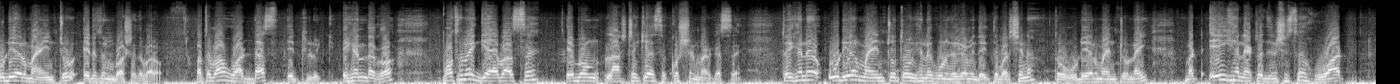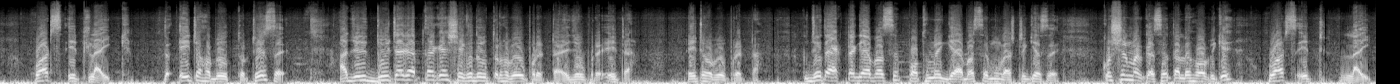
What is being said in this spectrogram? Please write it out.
উড ইয়োর মাইন্ড টু এটা তুমি বসাতে পারো। অথবা হোয়াট ডাস ইট লুক এখানে দেখো, প্রথমে গ্যাপ আছে এবং লাস্টে কি আছে? কোশ্চেন মার্ক আছে। তো এখানে উড ইয়োর মাইন্ড টু তো এখানে কোনো জায়গায় আমি দেখতে পাচ্ছি না। তো উড ইয়োর মাইন্ড টু নাই। বাট এইখানে একটা জিনিস আছে হোয়াট হোয়াটস ইট লাইক তো এইটা হবে উত্তর, ঠিক আছে? আর যদি দুইটা গ্যাপ থাকে, সেক্ষেত্রে উত্তর হবে উপরেরটা, এই যে উপরে, এটা। এটা হবে উপরেরটা। যেহেতু একটা গ্যাপ আছে, প্রথমে গ্যাপ আছে এবং লাস্টে কি আছে? কোশ্চেন মার্ক আছে, তাহলে হবে কি হোয়াটস ইট লাইক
